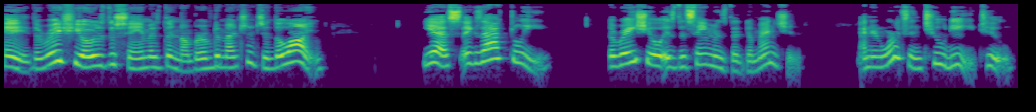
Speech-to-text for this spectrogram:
Hey, the ratio is the same as the number of dimensions in the line. Yes, exactly. The ratio is the same as the dimension. And it works in 2D too.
